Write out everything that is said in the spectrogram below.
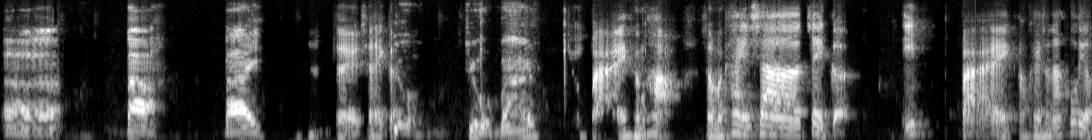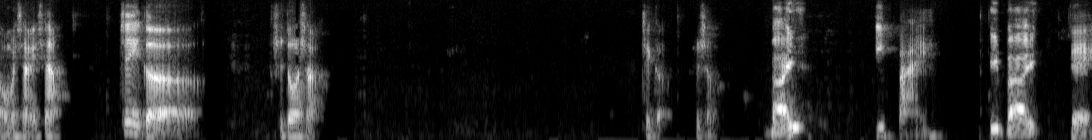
呃，八百，对，下一个九九百，九百，很好。所以我们看一下这个一百，OK，说那 Julio，我们想一下，这个是多少？这个是什么？百，一百，一百，对，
